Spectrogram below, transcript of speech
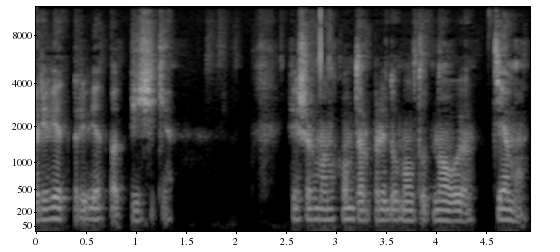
Привет, привет, подписчики. Фишерман Хунтер придумал тут новую тему.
